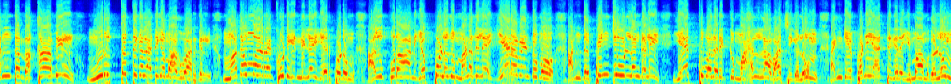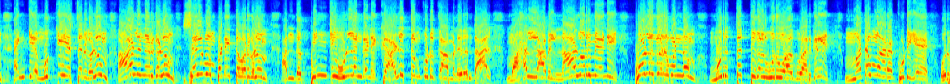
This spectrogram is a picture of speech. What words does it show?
அந்த மக்காமில் விபத்துகள் அதிகமாகுவார்கள். மதம் மாறக்கூடிய நிலை ஏற்படும். அல் குர்ஆன் எப்பொழுது மனதிலே ஏற வேண்டுமோ அந்த பிஞ்சு உள்ளங்களை ஏற்றுவதற்கு மஹல்லா வாசிகளும் அங்கே பணியாற்றுகிற இமாம்களும் அங்கே முக்கியஸ்தர்களும் ஆளுநர்களும் செல்வம் படைத்தவர்களும் அந்த பிஞ்சு உள்ளங்களுக்கு அழுத்தம் கொடுக்காமல் இருந்தால் மஹல்லாவில் நாளொரு மேனி பொழுதொரு வண்ணம் முருத்தத்துகள் உருவாகுவார்கள். மதம் மாறக்கூடிய ஒரு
